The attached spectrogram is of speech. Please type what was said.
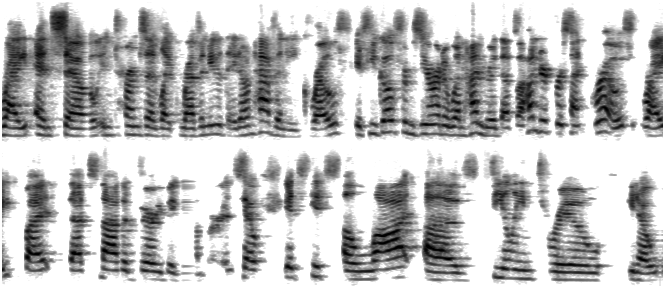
right? And so in terms of like revenue they don't have any growth. If you go from 0 to 100 that's 100% growth right? But that's not a very big number. And so it's it's a lot of feeling through you know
